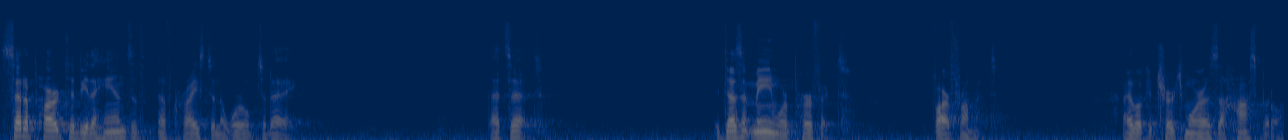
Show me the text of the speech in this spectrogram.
set apart to be the hands of, of Christ in the world today. That's it. It doesn't mean we're perfect. Far from it. I look at church more as a hospital,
